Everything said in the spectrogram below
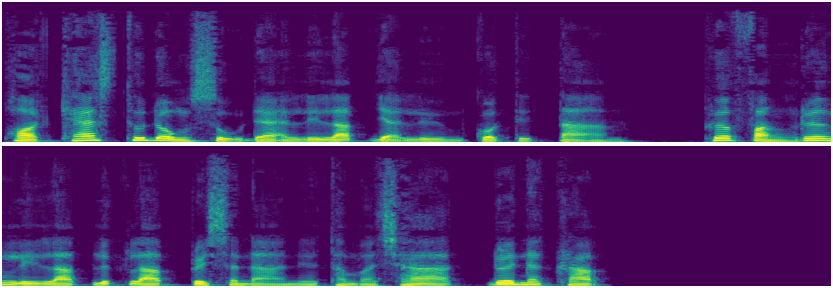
พอดแคสต์ทุดงสู่แดนลี้ลับอย่าลืมกดติดตาม เพื่อฟังเรื่องลี้ลับลึกลับปริศนาเหนือธรรมชาติด้วยนะครับ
